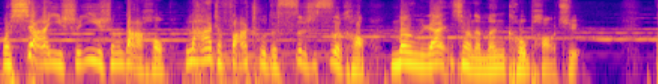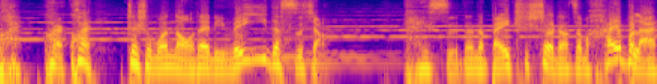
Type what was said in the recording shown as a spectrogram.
我下意识一声大吼，拉着发出的四十四号，猛然向那门口跑去。快快快！这是我脑袋里唯一的思想。该死的那白痴社长怎么还不来？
